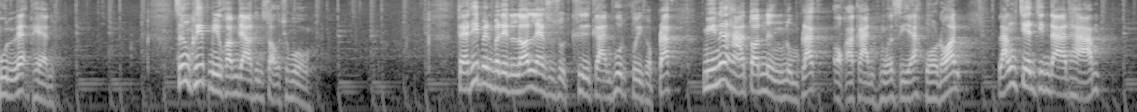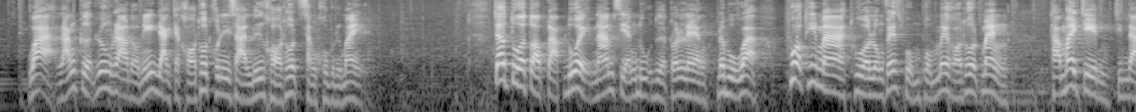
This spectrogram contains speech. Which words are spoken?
บุญและแพน ซึ่งคลิปมีความยาวถึง 2 ชั่วโมง แต่ที่เป็นประเด็นร้อนแรงสุดๆ คือการพูดคุยกับปลั๊กมีเนื้อหาตอนหนึ่งหนุ่มปลั๊กออกอาการหัวเสียหัวร้อน หลังเจนจินดาถาม ว่าหลังเกิดเรื่องราวเหล่านี้อยากจะขอโทษคนอีสานหรือขอโทษสังคมหรือไม่ เจ้าตัวตอบกลับด้วยน้ำเสียงดุเดือดร้อนแรง ระบุว่าพวกที่มาทัวร์ลงเฟซผมผมไม่ขอโทษแม่งทำให้จีนจินดา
